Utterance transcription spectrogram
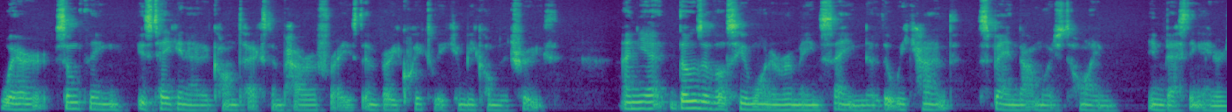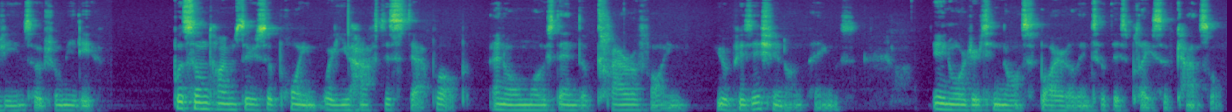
where something is taken out of context and paraphrased and very quickly can become the truth. And yet, those of us who want to remain sane know that we can't spend that much time investing energy in social media. But sometimes there's a point where you have to step up and almost end up clarifying your position on things in order to not spiral into this place of cancel.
